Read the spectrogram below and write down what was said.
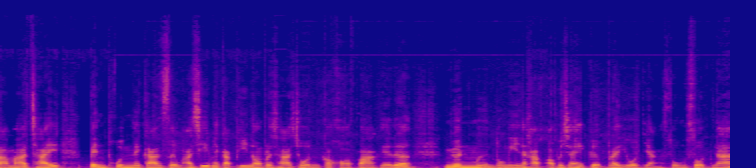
สามารถใช้เป็นทุนในการเสริมอาชีพให้กับพี่น้องประชาชน ก็ขอฝากในเรื่องเงินหมื่นตรงนี้นะครับเอาไปใช้ให้เกิดประโยชน์อย่างสูงสุดนะ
